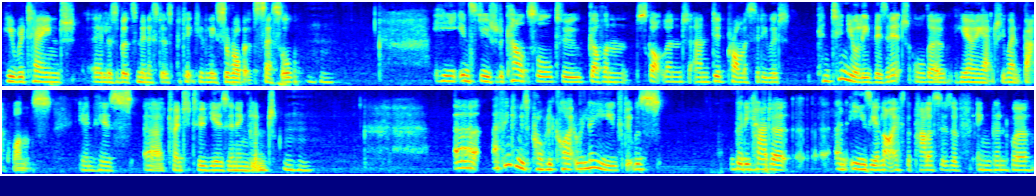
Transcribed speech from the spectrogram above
He retained Elizabeth's ministers, particularly Sir Robert Cecil. Mm-hmm. He instituted a council to govern Scotland and did promise that he would continually visit, although he only actually went back once in his uh, 22 years in England. Mm-hmm. Uh, I think he was probably quite relieved. It was that he had a an easier life. The palaces of England were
